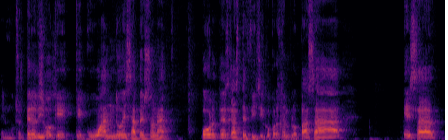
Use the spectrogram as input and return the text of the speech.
En muchos Pero digo que, que cuando esa persona, por desgaste físico, por ejemplo, pasa esa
